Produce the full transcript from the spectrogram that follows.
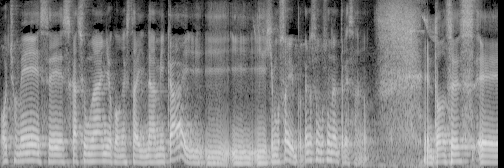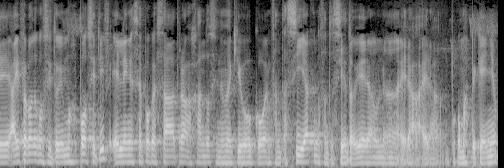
ocho meses, casi un año con esta dinámica y, y- y- y dijimos, oye, ¿por qué no somos una empresa? No? Entonces eh, ahí fue cuando constituimos Positive. Él en esa época estaba trabajando, si no me equivoco, en Fantasía, cuando Fantasía todavía era, una, era, era un poco más pequeño.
